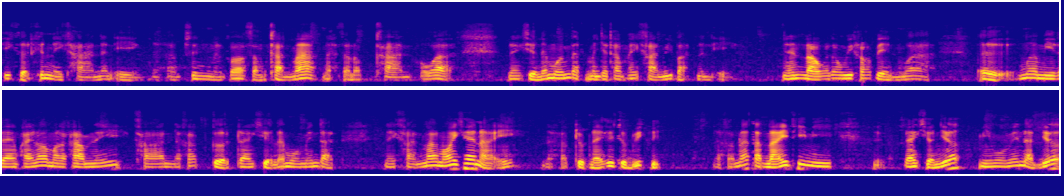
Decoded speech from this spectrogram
ที่เกิดขึ้นในคานนั่นเองนะครับ ซึ่งมันก็สำคัญมากนะสำหรับคาน เพราะว่าแรงเฉือนและโมเมนต์ดัดมันจะทำให้คานวิบัตินั่นเองงั้นเราก็ต้องวิเคราะห์เป็นว่า เออเมื่อมีแรงภายนอกมากระทำในคานนะครับ เกิดแรงเฉือนและโมเมนต์ดัดในคานมากน้อยแค่ไหนนะครับ จุดไหนคือจุดวิกฤตนะครับ หน้าตัดไหนที่มีแรงเฉือนเยอะ มีโมเมนต์ดัดเยอะ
